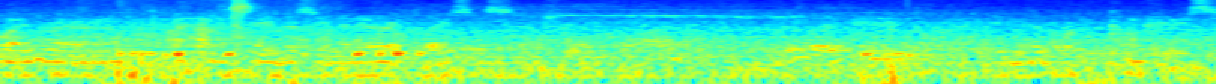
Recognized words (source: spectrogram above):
quite rare. I haven't seen this in many other places actually. In the Nordic countries.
